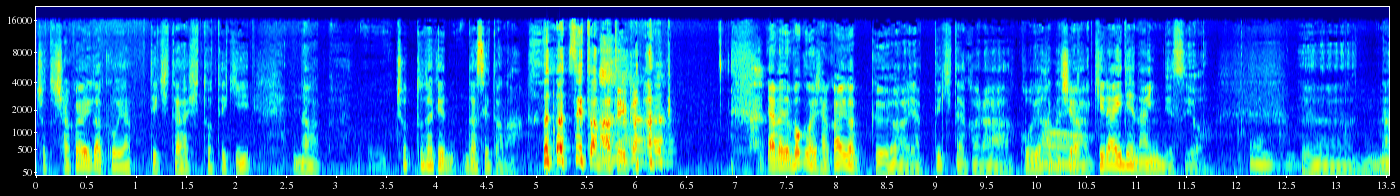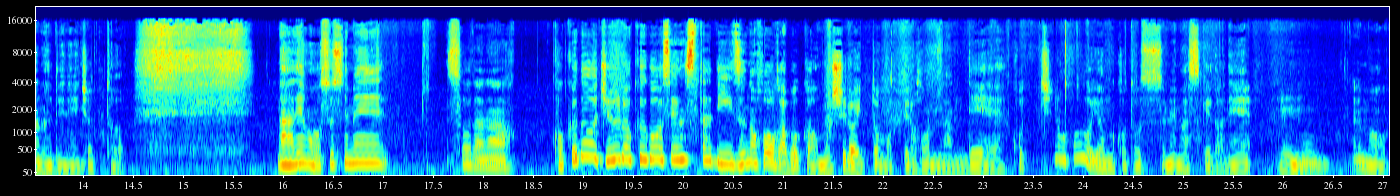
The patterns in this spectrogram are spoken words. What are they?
ちょっと社会学をやってきた人的なちょっとだけ出せたな。出せたなというか。やっぱり僕も社会学はやってきたからこういう話は嫌いでないんですよ。うん。うん。なのでねちょっと。まあでもおすすめそうだな国道16号線スタディーズの方が僕は面白いと思ってる本なんで、こっちの方を読むことを勧めますけどね。うん。んでも、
